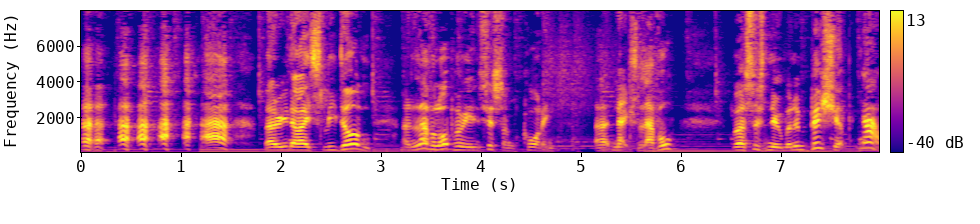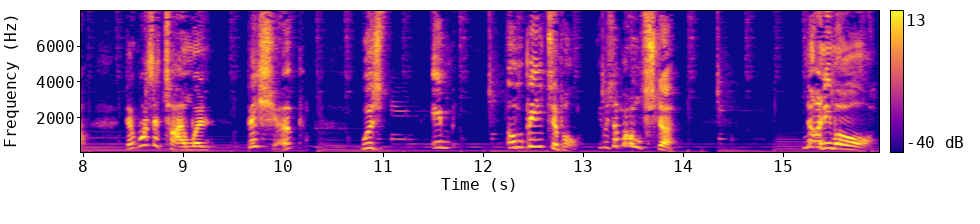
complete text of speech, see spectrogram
Very nicely done. And Level Up, who he insists on calling uh, Next Level, versus Newman and Bishop. Now, there was a time when Bishop was Im- unbeatable. He was a monster. Not anymore.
